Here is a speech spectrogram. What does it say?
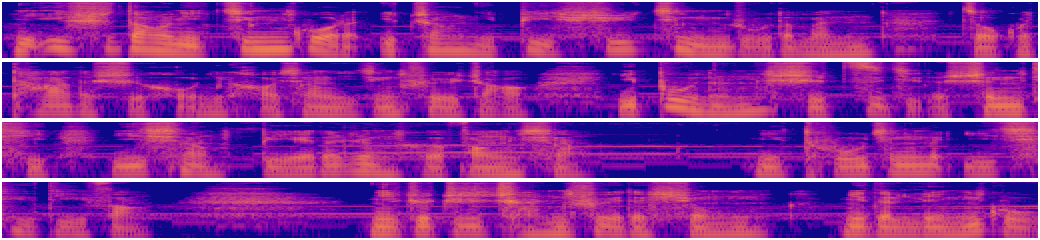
你意识到，你经过了一张你必须进入的门，走过它的时候，你好像已经睡着，已不能使自己的身体移向别的任何方向。你途经了一切地方，你这只沉睡的熊，你的灵骨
